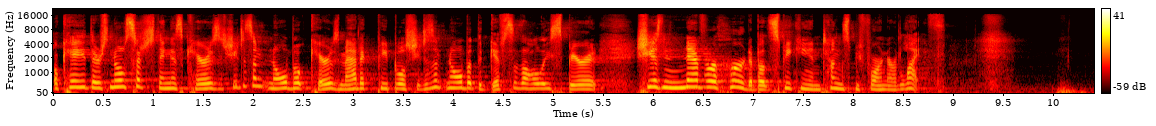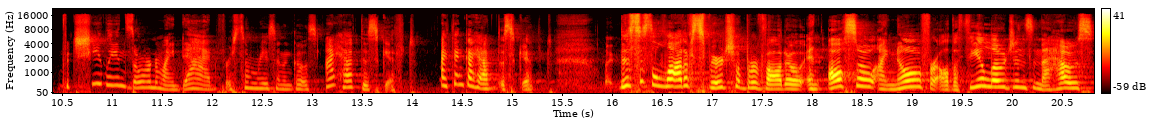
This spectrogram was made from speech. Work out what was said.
okay? There's no such thing as charismatic. She doesn't know about charismatic people. She doesn't know about the gifts of the Holy Spirit. She has never heard about speaking in tongues before in her life. But she leans over to my dad for some reason and goes, I have this gift. I think I have this gift. This is a lot of spiritual bravado. And also, I know for all the theologians in the house,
